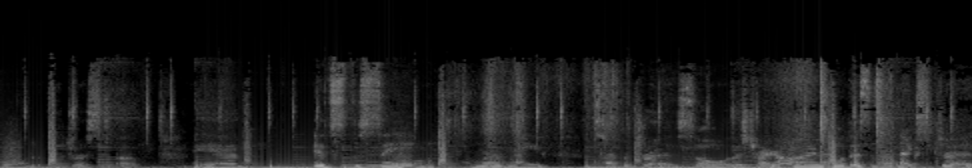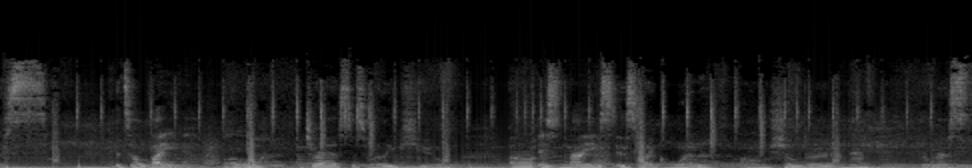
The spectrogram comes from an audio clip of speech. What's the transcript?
hold the dress up. And it's the same mermaid type of dress. So let's try it on. So this is the next dress. It's a light blue dress. It's really cute. Um, it's nice. It's like one um, shoulder and then the rest,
